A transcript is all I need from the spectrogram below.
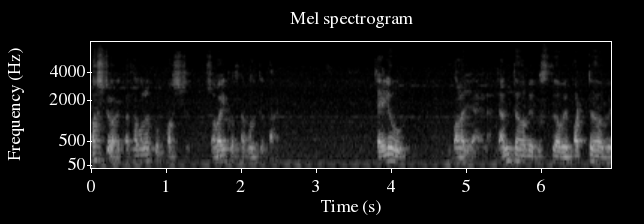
কষ্ট হয়, কথা বলা খুব কষ্ট। সবাই কথা বলতে পারে চাইলেও বলা যায় না। জানতে হবে, বুঝতে হবে, পড়তে হবে।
